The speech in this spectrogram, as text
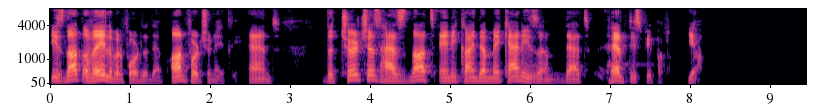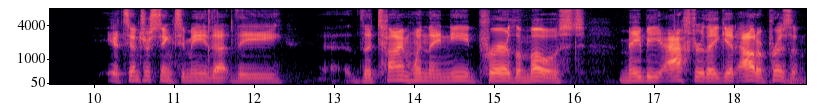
is not available for them unfortunately. And the churches has not any kind of mechanism that help these people. Yeah. It's interesting to me that the the time when they need prayer the most may be after they get out of prison.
